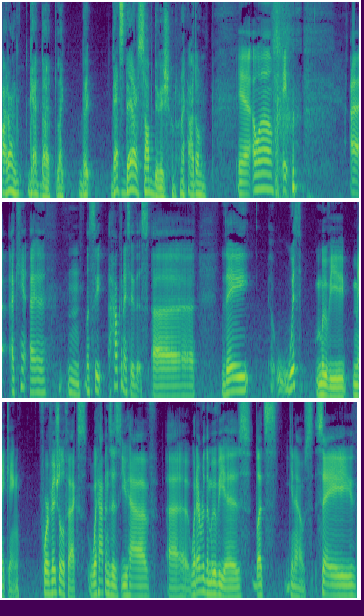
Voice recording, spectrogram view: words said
I don't get that. Like they, that's their subdivision. Right? I don't. Yeah. oh, Well, it, I I can't. Mm, let's see. How can I say this? Uh, they with movie making for visual effects. What happens is you have uh, whatever the movie is. Let's you know say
